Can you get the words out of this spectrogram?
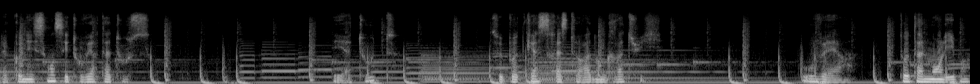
La connaissance est ouverte à tous et à toutes. Ce podcast restera donc gratuit, ouvert, totalement libre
